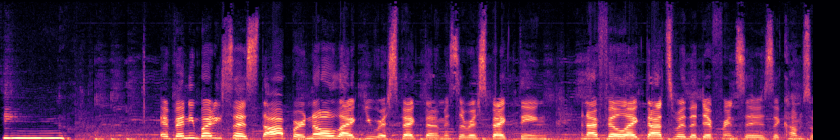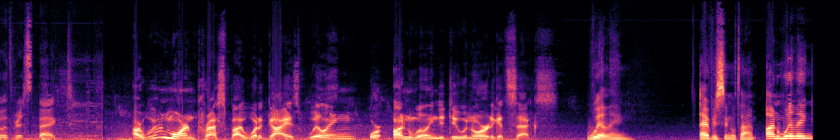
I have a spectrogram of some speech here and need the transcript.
Ding. if anybody says stop or no, like you respect them. It's a respect thing. And I feel like that's where the difference is. It comes with respect. Are women more impressed by what a guy is willing or unwilling to do in order to get sex? willing every single time unwilling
